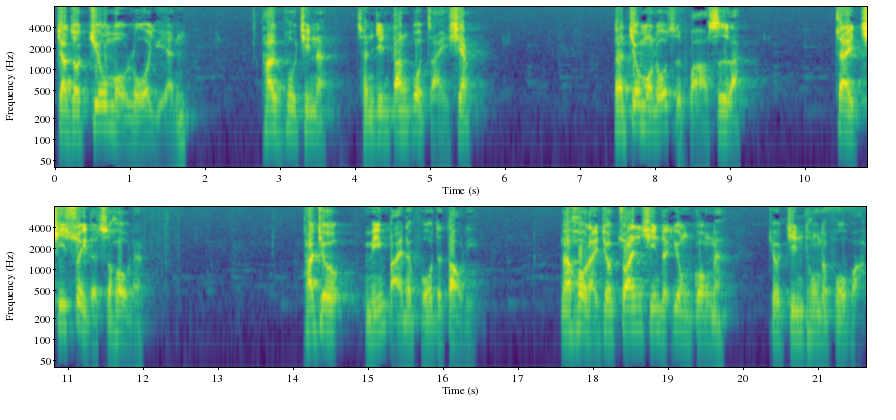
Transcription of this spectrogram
叫做鸠摩罗园，他的父亲呢，曾经当过宰相。那鸠摩罗什法师啦，在七岁的时候呢，他就明白了佛的道理。那后来就专心的用功呢，就精通了佛法。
